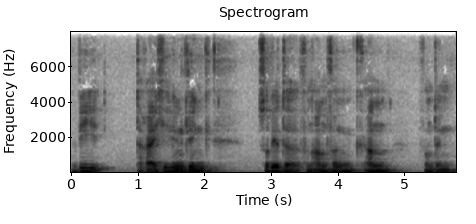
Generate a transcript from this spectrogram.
wie der reiche Jüngling, so wird er von Anfang an von den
